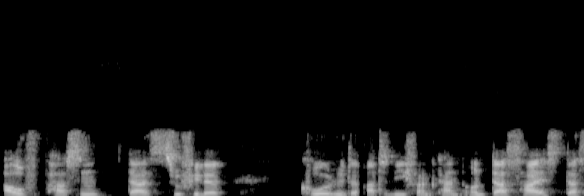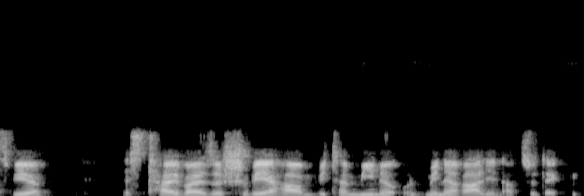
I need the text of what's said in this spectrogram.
aufpassen, da es zu viele Kohlenhydrate liefern kann. Und das heißt, dass wir es teilweise schwer haben, Vitamine und Mineralien abzudecken.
